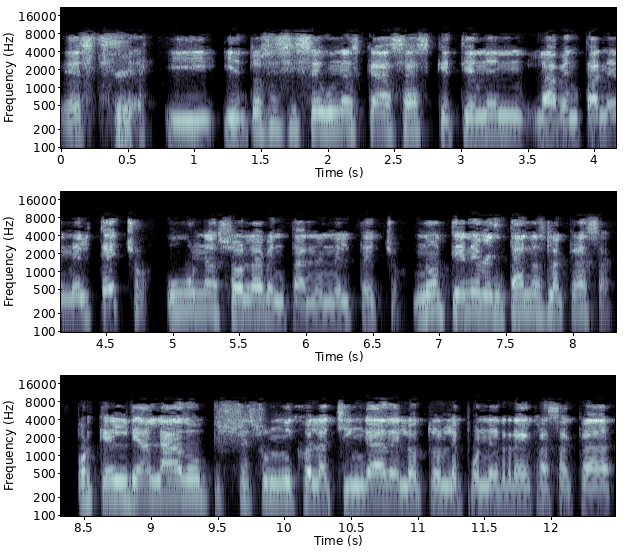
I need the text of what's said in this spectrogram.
Este, y, y, entonces hice unas casas que tienen la ventana en el techo, una sola ventana en el techo. No tiene ventanas la casa, porque el de al lado pues, es un hijo de la chingada, el otro le pone rejas acá,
